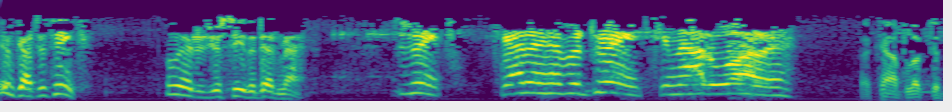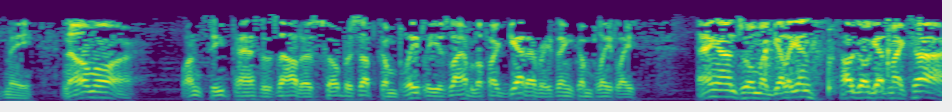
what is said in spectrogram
You've got to think. Where did you see the dead man? Drink. Gotta have a drink, not water. The cop looked at me. No more. Once he passes out or sobers up completely, he's liable to forget everything completely. Hang on to him, McGilligan. I'll go get my car.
